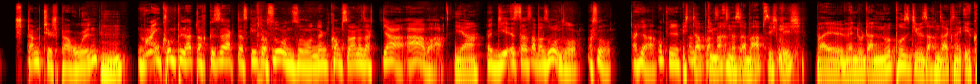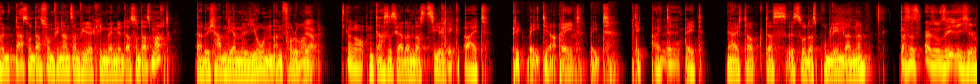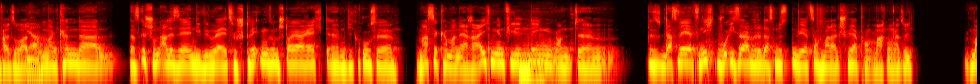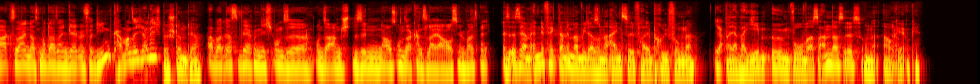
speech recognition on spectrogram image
Stammtischparolen Mhm. mein Kumpel hat doch gesagt, das geht doch so und so. Und dann kommst du an und sagst, ja, aber Ja. bei dir ist das aber so und so. Ach so. Ach ja, okay. Ich glaube, die machen das aber absichtlich, weil wenn du dann nur positive Sachen sagst, sagst, ihr könnt das und das vom Finanzamt wiederkriegen, wenn ihr das und das macht, dadurch haben die ja Millionen an Followern. Ja, Genau. Und das ist ja dann das Ziel. Clickbait. Clickbait, ja. Bait. Bait. Clickbait. Bait. Ja, ich glaube, das ist so das Problem dann, ne? Das ist, also sehe ich jedenfalls so. Also Ja. man kann da, das ist schon alles sehr individuell zu stricken, so ein Steuerrecht. Ähm, die große Masse kann man erreichen in vielen Mhm. Dingen und ähm, das, das wäre jetzt nicht, wo ich sagen würde, das müssten wir jetzt nochmal als Schwerpunkt machen. Also ich, mag sein, dass man da sein Geld mit verdient, kann man sicherlich, Bestimmt, ja. aber das wäre nicht unser, unser Ansinn aus unserer Kanzlei heraus, jedenfalls nicht. Es ist ja im Endeffekt dann immer wieder so eine Einzelfallprüfung, ne? Ja. Weil ja bei jedem irgendwo was anders ist. Und ah, okay, okay.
